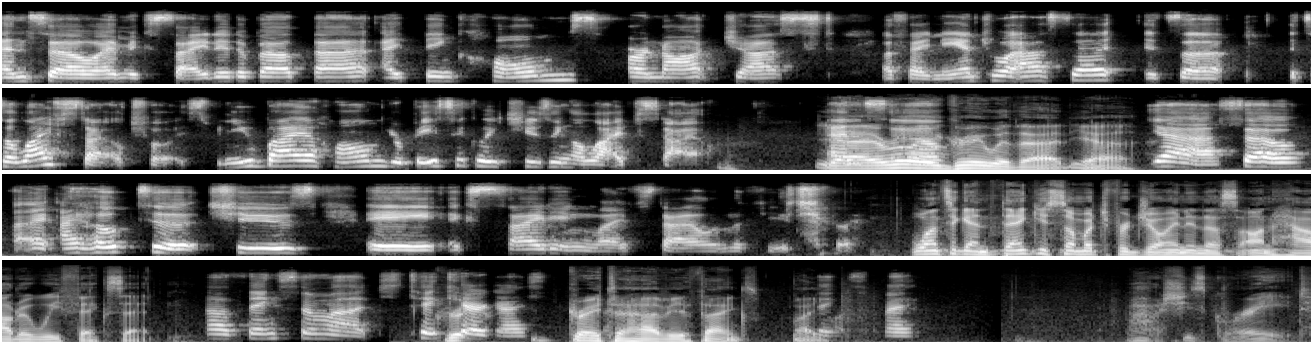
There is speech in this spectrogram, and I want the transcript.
and so I'm excited about that. I think homes are not just a financial asset; it's a it's a lifestyle choice. When you buy a home, you're basically choosing a lifestyle. Yeah, and I really agree with that. Yeah. Yeah. So I, I, hope to choose a exciting lifestyle in the future. Once again, thank you so much for joining us on How Do We Fix It? Oh, thanks so much. Take care, guys. Great to have you. Thanks. Bye. Thanks. Bye. Wow, she's great.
